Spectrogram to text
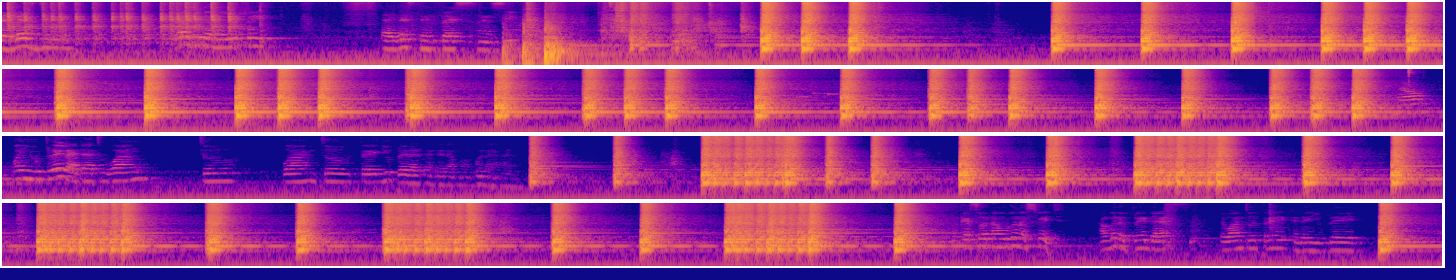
let's do, let's do the military uh, this thing first and see. Now, when you play like that, one, two, one, two, three, you play that and then I'm, So going to switch. I'm going to play that, the one, two, three, and then you play.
